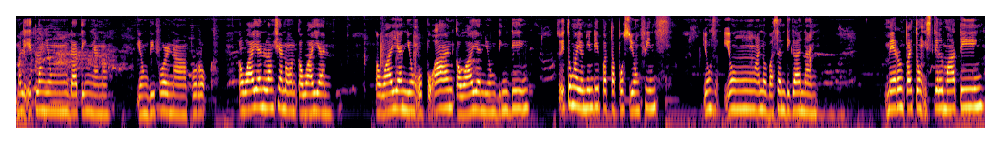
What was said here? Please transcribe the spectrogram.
Maliit lang yung dating ano yung before na purok. Kawayan lang siya noon kawayan. Kawayan yung upuan kawayan yung dingding. So ito ngayon hindi pa tapos yung fence yung yung ano ba sandiganan. Meron pa itong steel matting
